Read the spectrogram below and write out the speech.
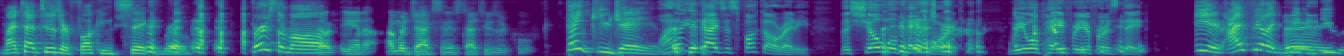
My tattoos are fucking sick, bro. First of all, no, Ian, I'm with Jackson. His tattoos are cool. thank you, James. why don't you guys just fuck already? The show will pay for it. We will pay for your first date. Ian, I feel like me and you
